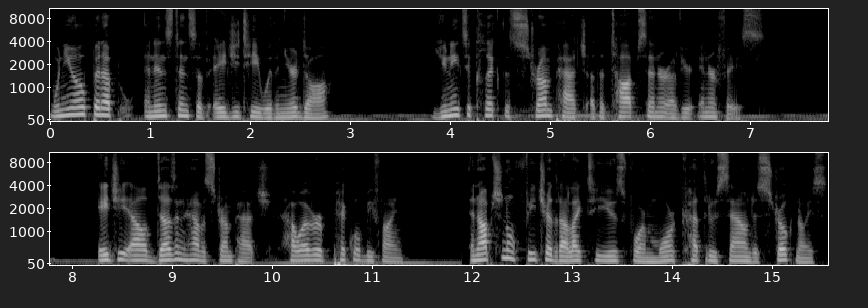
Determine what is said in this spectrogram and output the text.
When you open up an instance of AGT within your DAW, you need to click the strum patch at the top center of your interface. AGL doesn't have a strum patch, however, pick will be fine. An optional feature that I like to use for more cut-through sound is stroke noise.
